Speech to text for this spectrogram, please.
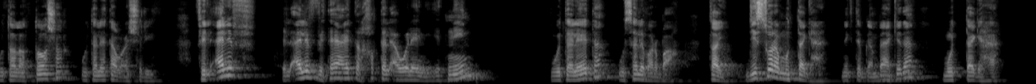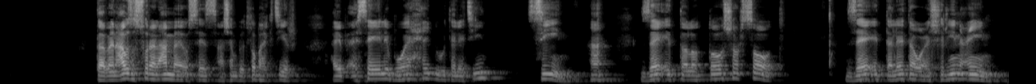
و13 و23 في الألف الألف بتاعة الخط الأولاني 2 و3 وسالب 4 طيب دي الصورة متجهة. نكتب جنبها كده متجهة. طب أنا عاوز الصورة العامة يا أستاذ عشان بيطلبها كتير. هيبقى سالب 31 س ها زائد 13 ص زائد 23 عين.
